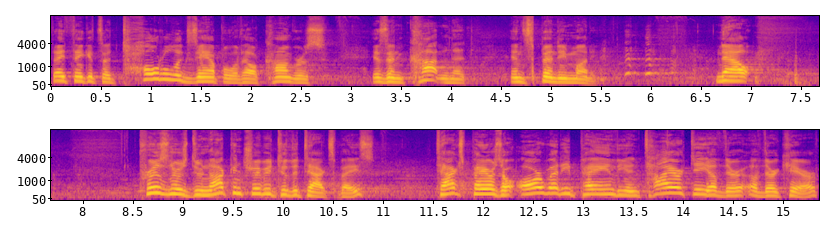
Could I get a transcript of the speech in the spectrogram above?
they think it's a total example of how Congress is incontinent in spending money. Now, prisoners do not contribute to the tax base. Taxpayers are already paying the entirety of their, of their care,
